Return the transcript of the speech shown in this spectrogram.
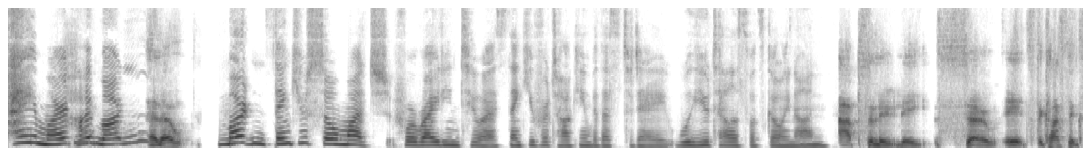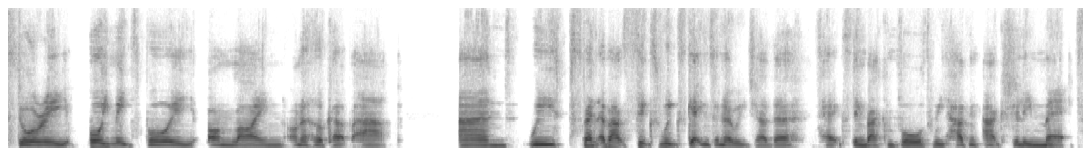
Hey, Martin. Hi, Martin. Hello. Martin, thank you so much for writing to us. Thank you for talking with us today. Will you tell us what's going on? Absolutely. So it's the classic story boy meets boy online on a hookup app. And we spent about six weeks getting to know each other, texting back and forth. We hadn't actually met.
